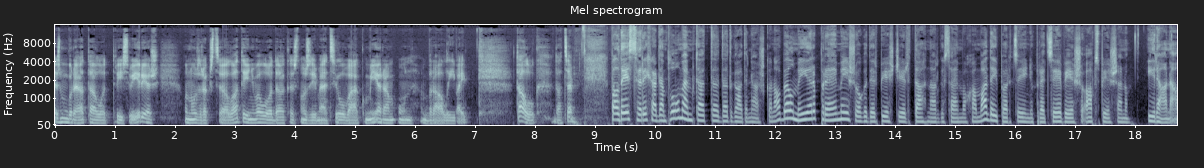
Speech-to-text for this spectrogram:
aizmugurē attēlot trīs vīrieši un uzraksts latīņu valodā, kas nozīmē cilvēku mieram un brālībai. Tālūk, Dace. Paldies Rihardam Plūmēm. Tad atgādināšu, ka Nobel miera prēmija šogad ir piešķirta Nargasai Mohamadī par cīņu pret sieviešu apspiešanu Irānā.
